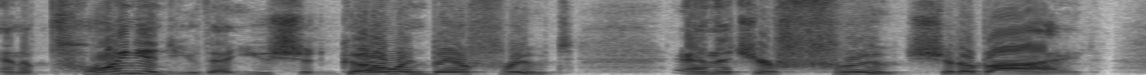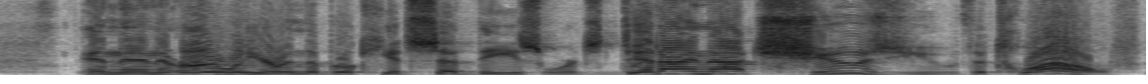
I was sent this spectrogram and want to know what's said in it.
and appointed you that you should go and bear fruit, and that your fruit should abide. And then earlier in the book, he had said these words Did I not choose you, the twelve?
